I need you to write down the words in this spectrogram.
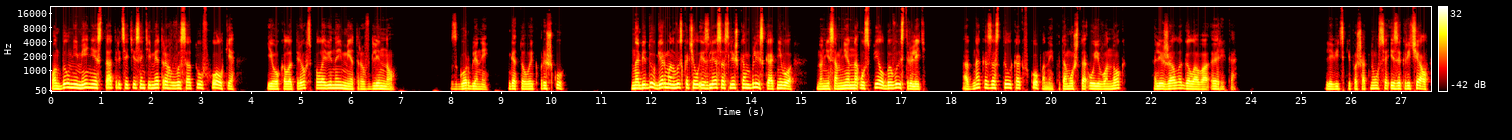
он был не менее 130 сантиметров в высоту в холке и около 3,5 метров в длину. Сгорбленный, готовый к прыжку. На беду Герман выскочил из леса слишком близко от него, но, несомненно, успел бы выстрелить. Однако застыл как вкопанный, потому что у его ног лежала голова Эрика. Левицкий пошатнулся и закричал.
